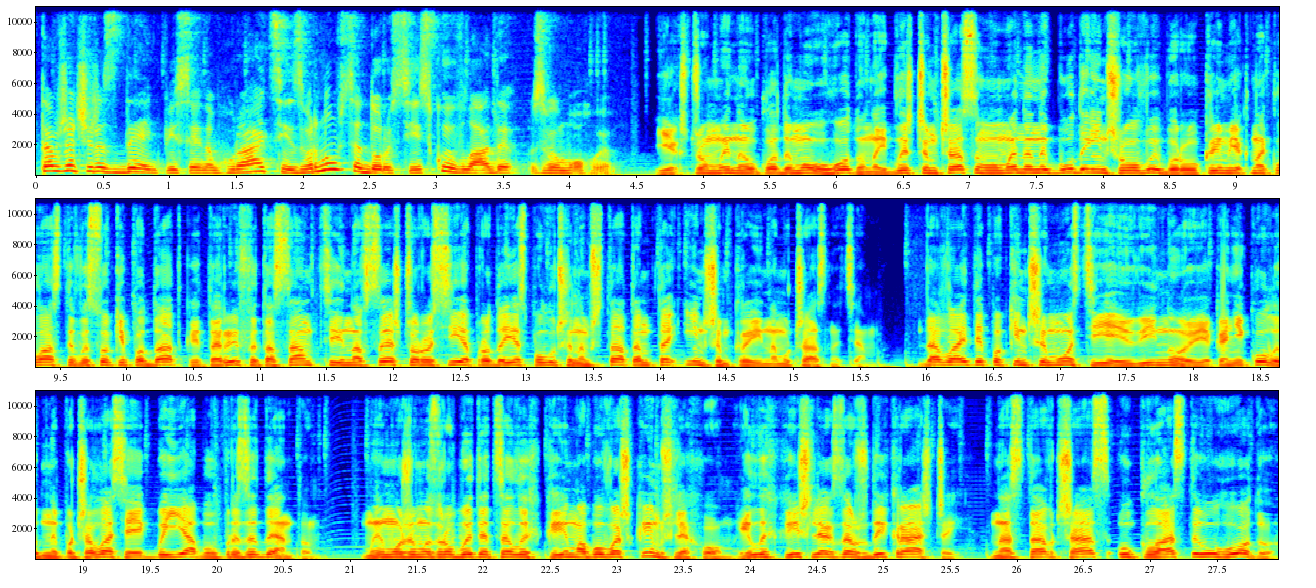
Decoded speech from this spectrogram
Та вже через день після інавгурації звернувся до російської влади з вимогою. Якщо ми не укладемо угоду, найближчим часом у мене не буде іншого вибору, окрім як накласти високі податки, тарифи та санкції на все, що Росія продає Сполученим Штатам та іншим країнам-учасницям. Давайте покінчимо з цією війною, яка ніколи б не почалася, якби я був президентом. Ми можемо зробити це легким або важким шляхом, і легкий шлях завжди кращий. Настав час укласти угоду.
